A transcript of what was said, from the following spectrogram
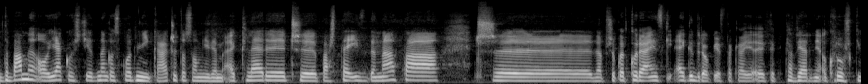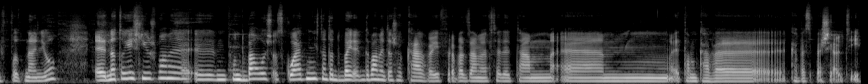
dbamy o jakość jednego składnika, czy to są, nie wiem, eklery, czy pasztei z denata, czy na przykład koreański egg jest taka kawiarnia okruszki w Poznaniu, e, no to jeśli już mamy tą dbałość o składnik, no to dba, dbamy też o kawę i wprowadzamy wtedy tam, tam kawę, kawę specialty.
